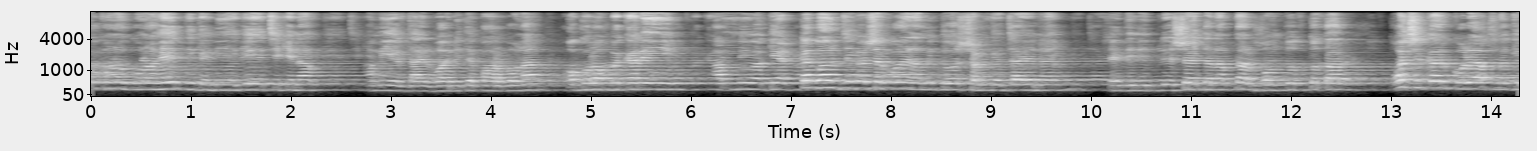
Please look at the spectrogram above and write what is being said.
কখনো গুনাহের দিকে নিয়ে গিয়েছি কিনা? আমি এর দায়ের ভয় নিতে পারব না। অগরব্যকারী আপনি ওকে একটা বার জিজ্ঞাসা করেন, আমি তোর সঙ্গে যাই নাই। সেদিন ইবলিস শয়তান আপনার বন্ধুত্ব তার অস্বীকার করে আপনাকে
